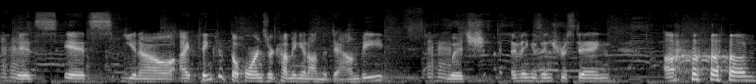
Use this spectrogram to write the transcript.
mhm, it's it's you know i think that the horns are coming in on the downbeat mhm. which I think is interesting. Um,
